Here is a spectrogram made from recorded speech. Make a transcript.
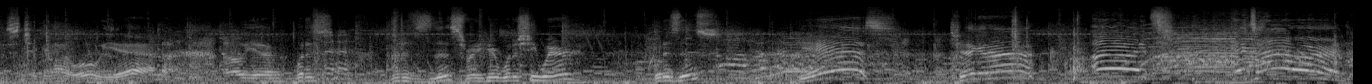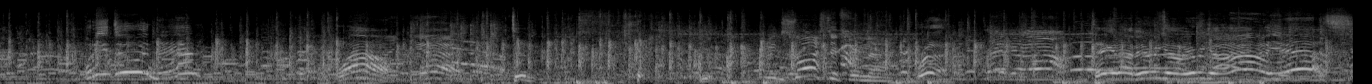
Yes. Check it out. Oh yeah. Oh yeah. What is? What is this right here? What does she wear? What is this? Uh, yes. Check it out. Oh, it's it's Howard. What are you doing, man? Wow. Yeah. Dude, I'm exhausted from that. what? Take it off. Take it off. Here we go. Here we go. Oh, yes.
